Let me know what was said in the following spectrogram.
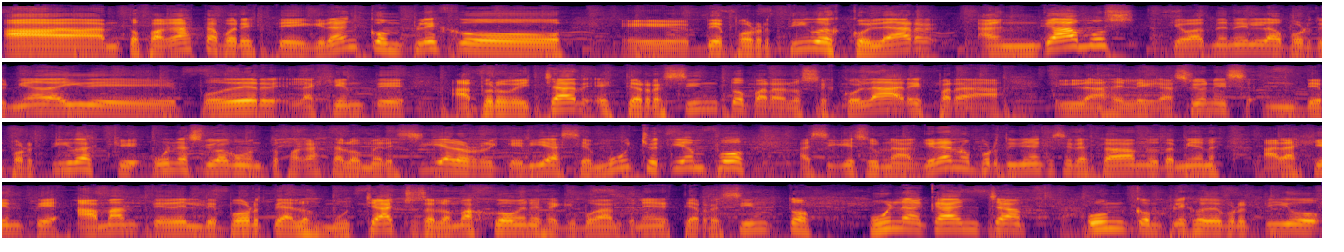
a Antofagasta por este gran complejo eh, deportivo escolar Angamos, que va a tener la oportunidad ahí de poder la gente aprovechar este recinto para los escolares, para las delegaciones deportivas, que una ciudad como Antofagasta lo merecía, lo requería hace mucho tiempo, así que es una gran oportunidad que se le está dando también a la gente amante del deporte, a los muchachos, a los más jóvenes, a que puedan tener este recinto, una cancha, un complejo deportivo,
